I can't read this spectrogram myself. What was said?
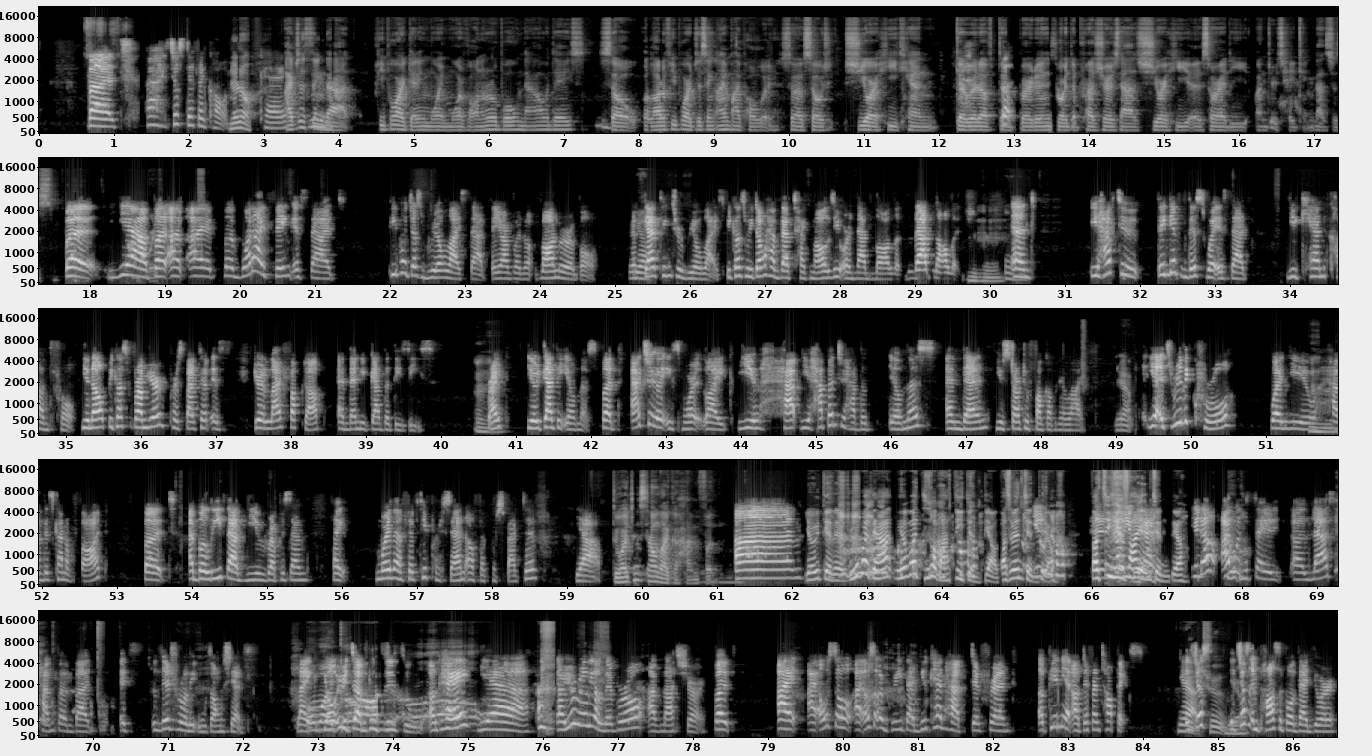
but uh, it's just difficult. No no. Okay. I just think mm. that people are getting more and more vulnerable nowadays. Mm. So a lot of people are just saying I'm bipolar, so so she or he can get rid of the But- burdens or the pressures that she or he is already undertaking. That's just but yeah awkward. but I, I but what i think is that people just realize that they are vulnerable they're Yeah. getting to realize because we don't have that technology or that knowledge that knowledge Mhm. Mm. and you have to think of this way is that you can't control you know because from your perspective is your life fucked up and then you get the disease Mhm. right you get the illness but actually it's more like you have you happen to have the illness and then you start to fuck up your life yeah. yeah it's really cruel when you Mhm. have this kind of thought but i believe that you represent like more than 50% of the perspective yeah Do I just sound like a 韩粉？ um 有一点点，你会不会等下？你会不会之后把自己剪掉，把这边剪 you, 掉，把自己的 you 发言 can. 剪掉？ you know i would say uh, less 韩粉 but it's literally 吴宗宪 like Oh my 忧郁症不 God. 知足 okay Oh. yeah are you really a liberal i'm not sure but i i also i also agree that you can have different opinion on different topics Yeah, it's just true. it's Yeah. just impossible that you're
